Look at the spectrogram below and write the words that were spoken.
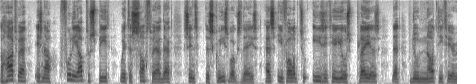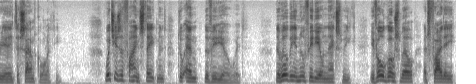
The hardware is now fully up to speed with the software that since the Squeezebox days has evolved to easy to use players that do not deteriorate the sound quality which is a fine statement to end the video with. There will be a new video next week, if all goes well at Friday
